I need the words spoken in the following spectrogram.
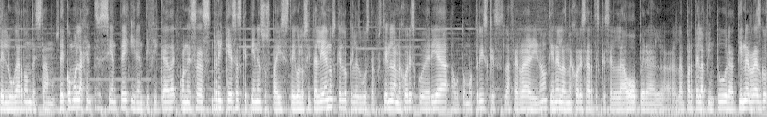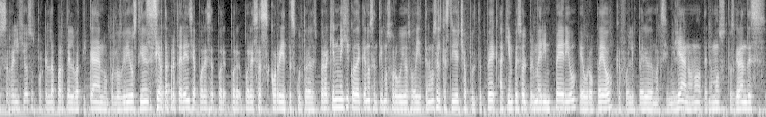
del lugar donde estamos, de cómo la gente se siente identificada con esas riquezas que tienen sus países. Te digo, los italianos, ¿qué es lo que les gusta? Pues tienen la mejor escudería automotriz, que es la Ferrari, ¿no? Tienen las mejores artes, que es la ópera, la, la parte de la pintura. Tiene rasgos religiosos, porque es la parte del Vaticano. Pues los griegos tienen cierta preferencia por, ese, por, esas corrientes culturales. Pero aquí en México, ¿de qué nos sentimos orgullosos? Oye, tenemos el castillo de Chapultepec. Aquí empezó el primer imperio europeo, que fue el imperio de Maximiliano, ¿no? Tenemos pues grandes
